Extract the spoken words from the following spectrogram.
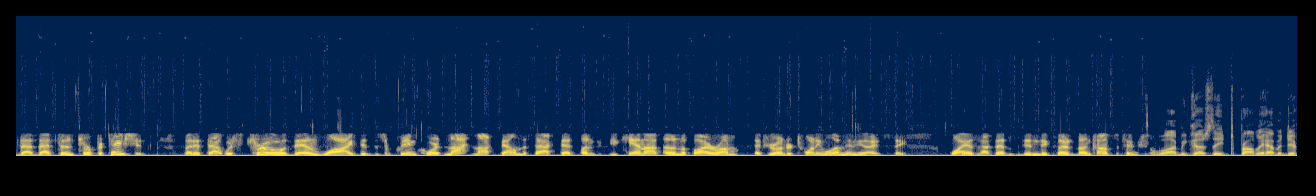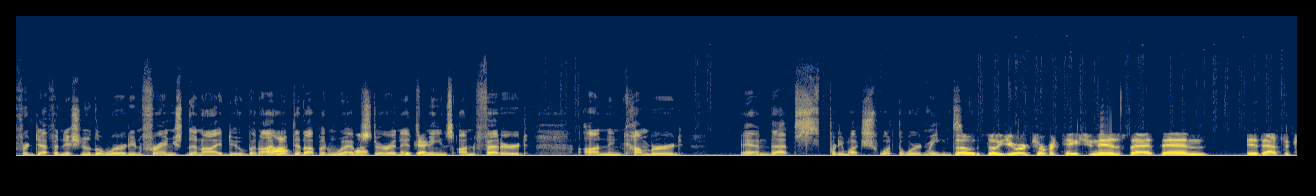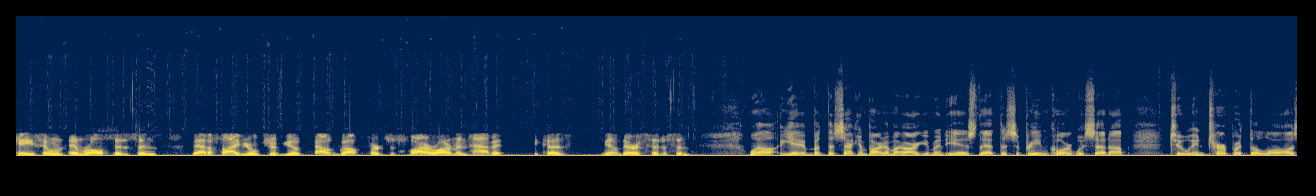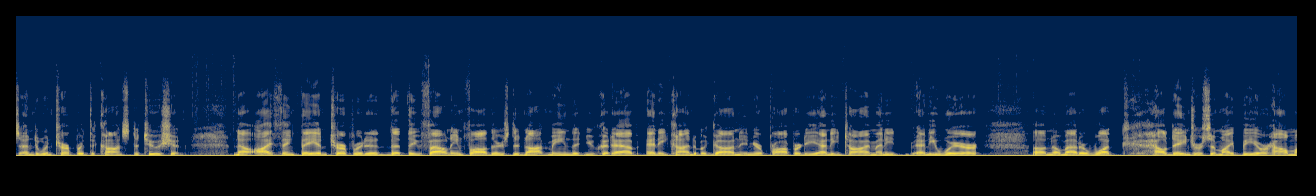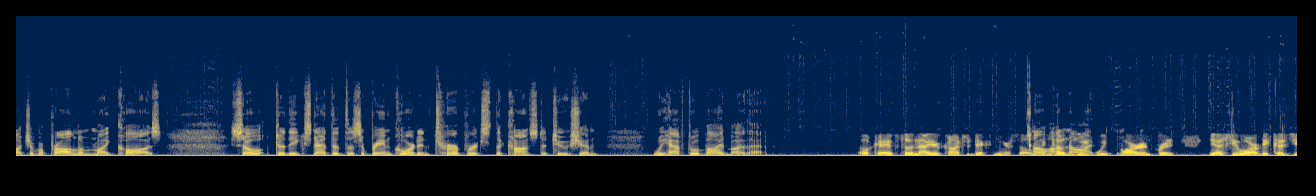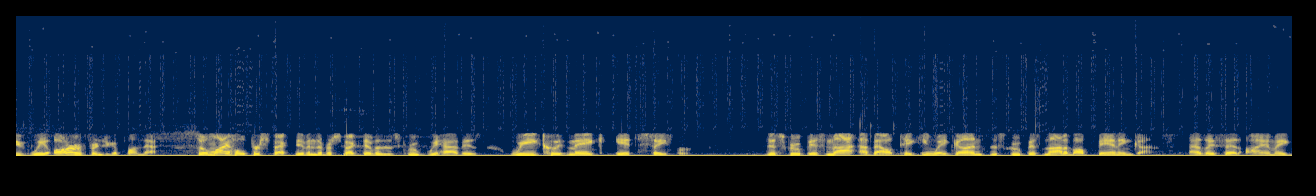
That that's an interpretation. But if that was true, then why did the Supreme Court not knock down the fact that un- you cannot own a firearm if you're under 21 in the United States? Why is that that been declared unconstitutional? Why? Because they probably have a different definition of the word infringed than I do. But I Ah. looked it up in Webster, and it Okay. means unfettered, unencumbered, and that's pretty much what the word means. So, so your interpretation is that then, if that's the case, and, and we're all citizens, that a five-year-old should go out and go out and purchase a firearm and have it because you know they're a citizen. Well, yeah, but the second part of my argument is that the Supreme Court was set up to interpret the laws and to interpret the Constitution. Now, I think they interpreted that the founding fathers did not mean that you could have any kind of a gun in your property anytime, any anywhere, uh, no matter what, how dangerous it might be or how much of a problem it might cause. So, to the extent that the Supreme Court interprets the Constitution, we have to abide by that. Okay, so now you're contradicting yourself No, because. We, we are infringing. Yes, you are because you we are infringing upon that. So my whole perspective and the perspective of this group we have is we could make it safer. This group is not about taking away guns. This group is not about banning guns. As I said, I am a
